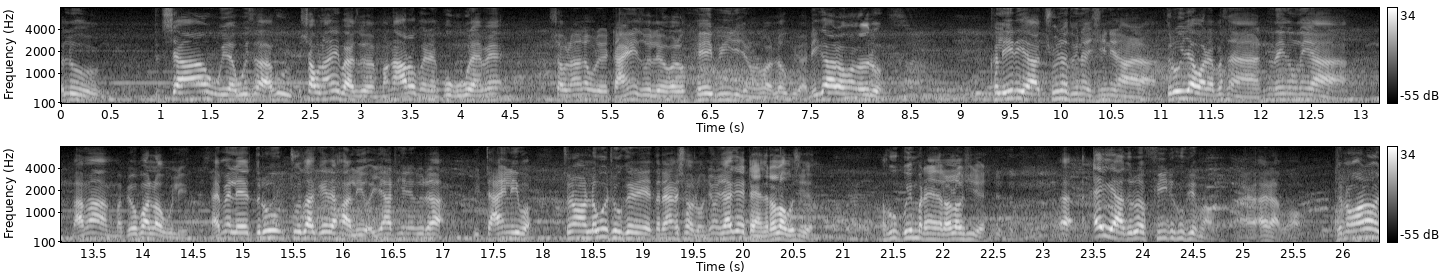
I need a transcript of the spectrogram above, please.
အဲ့လိုတခြားဝေယဝိစာအခုရှောက်လန်းနေပါဆိုတော့မငားတော့ပဲနဲ့ကိုကိုကိုတိုင်ပဲရှောက်လန်းလုပ်တယ်ဒိုင်းနေဆိုလေဟို heavy တွေကျွန်တော်တို့ကလုပ်ပြီးတာအဓိကတော့မလို့ကလေးတွေကချွေးနေသွင်းနေရင်းနေထားတာသူတို့ရောက်လာတဲ့ပတ်စံ2သိန်း3သိန်းကဘာမှမပြောပါတော့ဘူးလေဒါပေမဲ့လည်းသူတို့စူးစမ်းခဲ့တဲ့ဟာလေးကိုအရာထင်းနေဆိုတာဒီဒိုင်းလေးပေါ့ကျွန်တော်လုံးဝထိုးခဲ့တဲ့တရန်တစ်လျှောက်လုံးကျွန်တော်ရခဲ့တဲ့ဒိုင်းတစ်လောက်လောက်ပဲရှိတယ်အခုပေးမတိုင်းလောက်လောက်ရှိတယ်အဲအဲ့ရသူတို့က fee တစ်ခုဖြစ်မှာပေါ့ အဲအဲ့ဒါပေါ့ကျွန်တော်ကတော့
